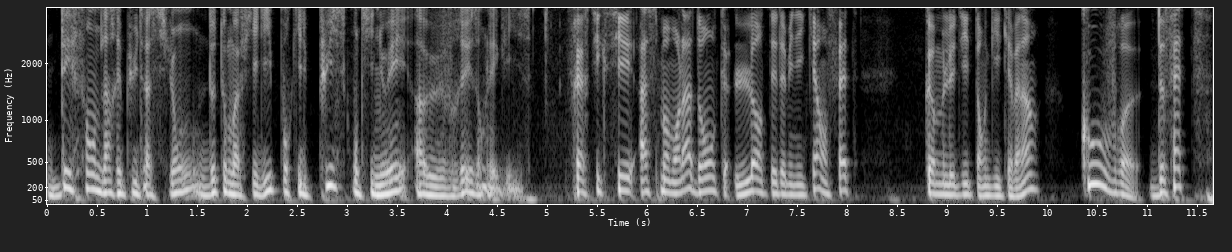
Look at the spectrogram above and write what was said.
défendre la réputation de Thomas Philippe pour qu'il puisse continuer à œuvrer dans l'Église. Frère Tixier, à ce moment-là, donc, l'ordre des Dominicains, en fait, comme le dit Tanguy Cavanin, couvre de fait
